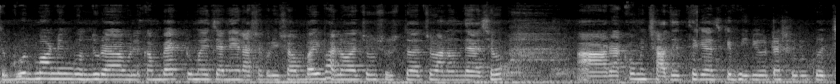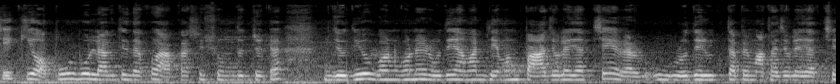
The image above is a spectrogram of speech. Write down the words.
তো গুড মর্নিং বন্ধুরা, welcome back to my channel. আশা করি সবাই ভালো আছো, সুস্থ আছো, আনন্দে আছো। আর এখন ছাদের থেকে আজকে ভিডিওটা শুরু করছি। কি অপূর্ব লাগছে দেখো, আকাশের সৌন্দর্যটা। যদিও গনগনে রোদে আমার যেমন পা জ্বলে যাচ্ছে, আর রোদের উত্তাপে মাথা জ্বলে যাচ্ছে,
